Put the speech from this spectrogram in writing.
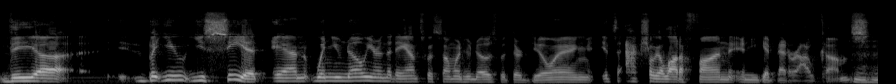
the uh, but you you see it, and when you know you're in the dance with someone who knows what they're doing, it's actually a lot of fun, and you get better outcomes. Mm-hmm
